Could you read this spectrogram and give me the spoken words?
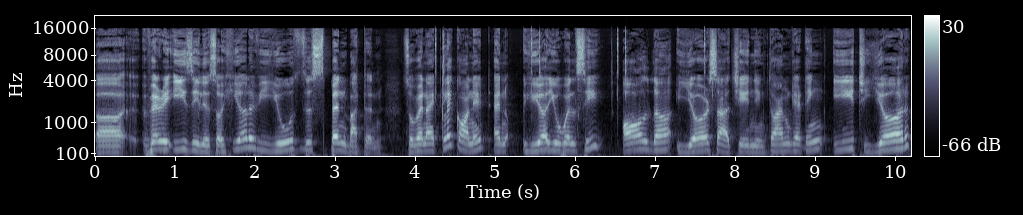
uh, very easily. So here we use this spin button. So when I click on it and here you will see all the years are changing. So I'm getting each year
